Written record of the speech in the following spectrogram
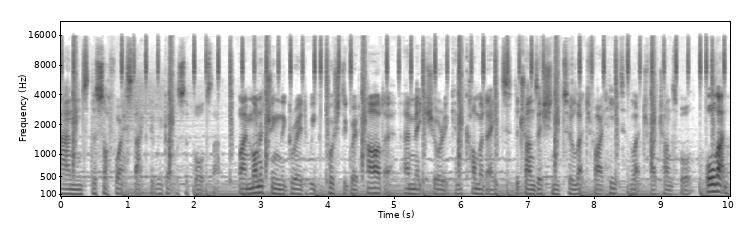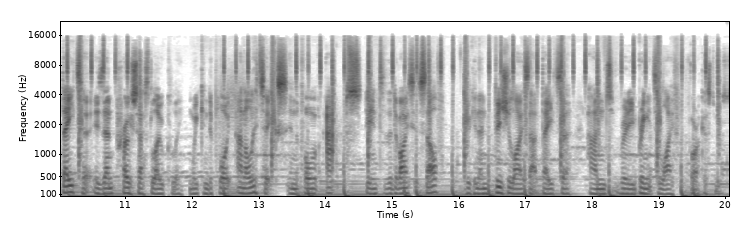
and the software stack that we've got that supports that. By monitoring the grid, we can push the grid harder and make sure it can accommodate the transition to electrified heat and electrified transport. All that data is then processed locally. We can deploy analytics in the form of apps into the device itself. We can then visualize that data and really bring it to life for our customers.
